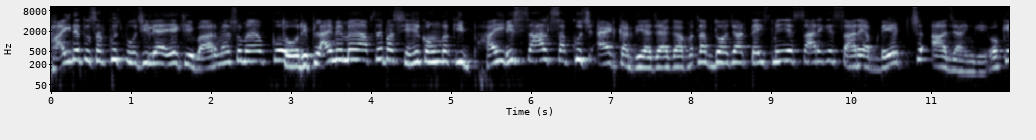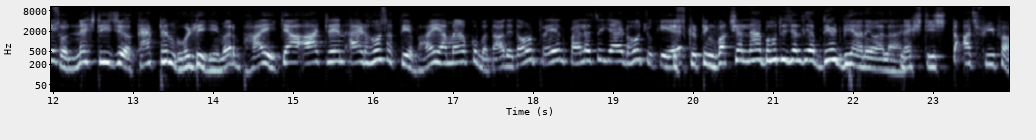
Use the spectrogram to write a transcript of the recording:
भाई ने तो सब कुछ पूछ ही लिया एक ही बार में। सो मैं आपको तो रिप्लाई में मैं आपसे बस यही कहूँगा कि भाई इस साल सब कुछ ऐड कर दिया जाएगा। मतलब 2023 में ये सारे के सारे अपडेट्स आ जाएँगे okay so next is captain Goldy gamer भाई क्या आज ट्रेन ऐड हो सकती है? भाई अब मैं आपको बता देता हूँ ट्रेन पहले से ही ऐड हो चुकी है। स्क्रिप्टिंग वर्क चल रहा है बहुत ही जल्दी अपडेट भी आने वाला है। नेक्स्ट इज़ टाच फीफा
